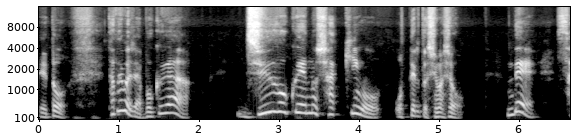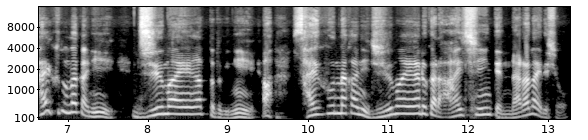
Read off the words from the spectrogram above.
えっと、例えばじゃあ僕が10億円の借金を負ってるとしましょう。で、財布の中に10万円あった時に、あ、財布の中に10万円あるから安心ってならないでしょ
